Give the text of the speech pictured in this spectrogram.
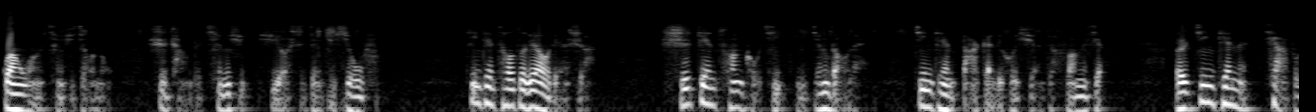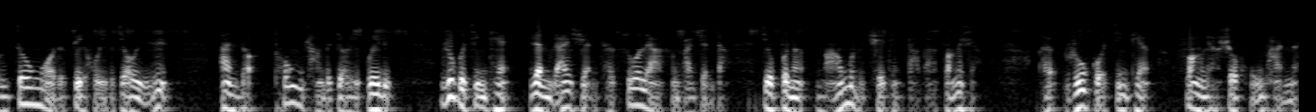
观望情绪较浓，市场的情绪需要时间去修复。今天操作的要点是啊，时间窗口期已经到来，今天大概率会选择方向，而今天呢恰逢周末的最后一个交易日，按照通常的交易规律，如果今天仍然选择缩量横盘震荡。就不能盲目的确定大盘方向，而如果今天放量收红盘呢，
